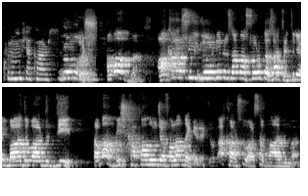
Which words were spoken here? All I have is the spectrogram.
Kurumuş akarsu. Kurumuş. Tamam mı? Akarsuyu gördüğünüz zaman soruda zaten direkt vadi vardır değil. Tamam mı? Hiç kapalı uca falan da gerek yok. Akarsu varsa vadi var.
